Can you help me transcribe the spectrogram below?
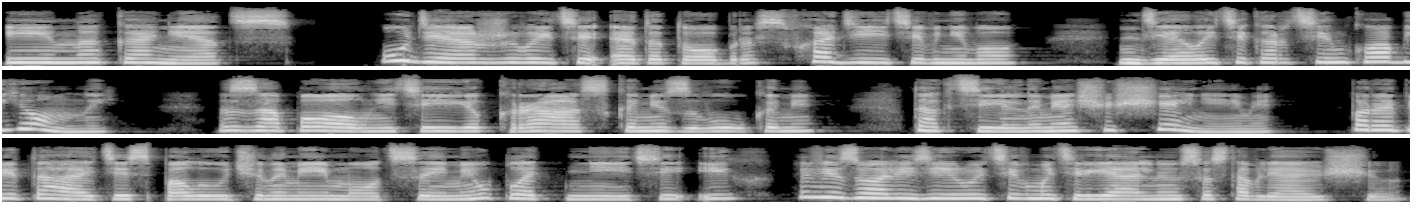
И, наконец, удерживайте этот образ, входите в него Делайте картинку объемной. Заполните ее красками, звуками, тактильными ощущениями. Пропитайтесь полученными эмоциями, уплотните их, визуализируйте в материальную составляющую.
